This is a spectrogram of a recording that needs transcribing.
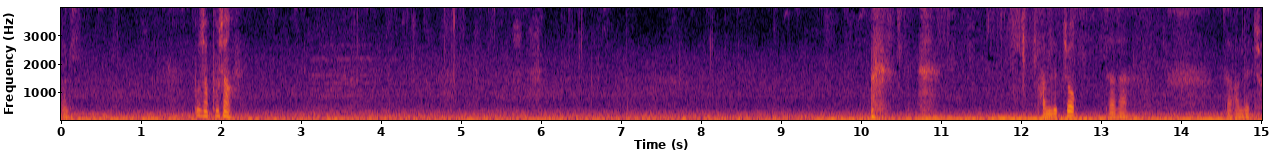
여기. 부셔 부셔 반대쪽? 자자. 자 반대쪽.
